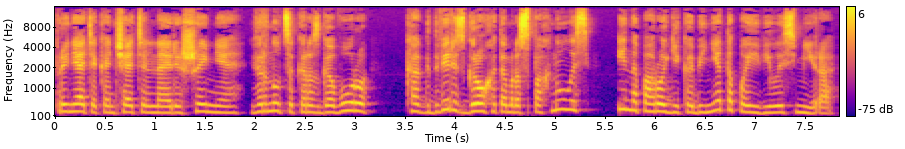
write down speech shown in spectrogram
принять окончательное решение, вернуться к разговору, как дверь с грохотом распахнулась, и на пороге кабинета появилась Мира.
